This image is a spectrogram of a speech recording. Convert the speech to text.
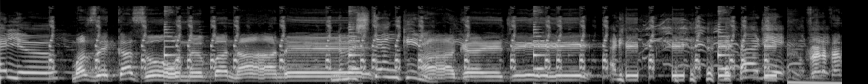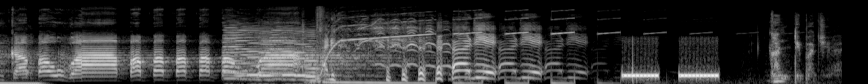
हेलो मज़े का जोन बनाने। नमस्ते अंकिल। आ गए जी। अरे अरे। वेलकम का बाउवा बाबा बाबा बाउवा। अरे अरे अरे अरे। घंटी बजी है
